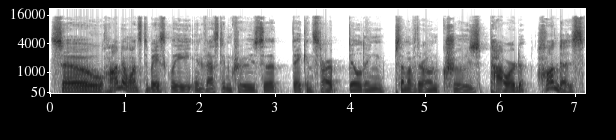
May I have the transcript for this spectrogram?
So Honda wants to basically invest in Cruise so that they can start building some of their own Cruise powered Hondas.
